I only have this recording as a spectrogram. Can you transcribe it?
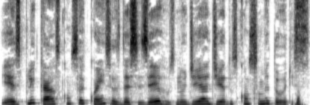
e explicar as consequências desses erros no dia a dia dos consumidores.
